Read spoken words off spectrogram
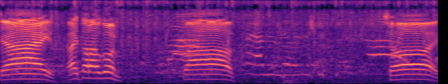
চার এই তোরাও গুন পাঁচ ছয়।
